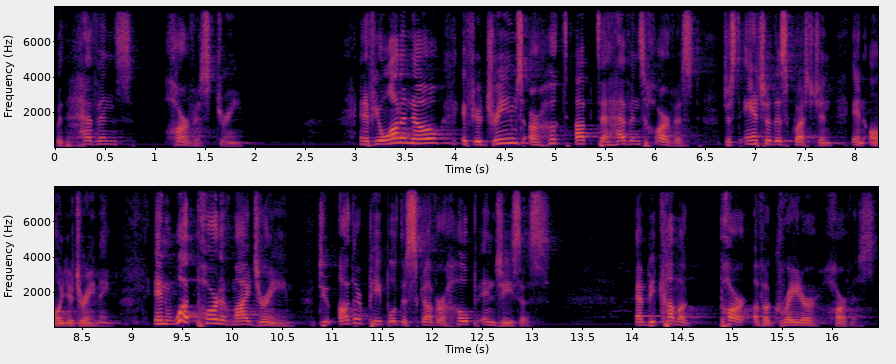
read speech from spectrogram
with heaven's harvest dream. And if you want to know if your dreams are hooked up to heaven's harvest, just answer this question in all your dreaming. In what part of my dream do other people discover hope in Jesus and become a part of a greater harvest?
